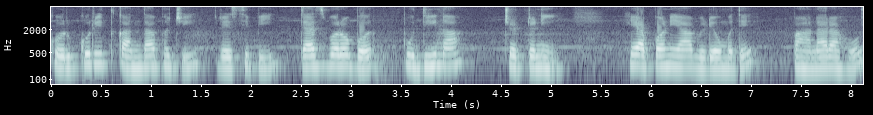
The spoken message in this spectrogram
कुरकुरीत कांदा भजी रेसिपी त्याचबरोबर पुदिना चटणी हे आपण या व्हिडिओमध्ये पाहणार आहोत.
